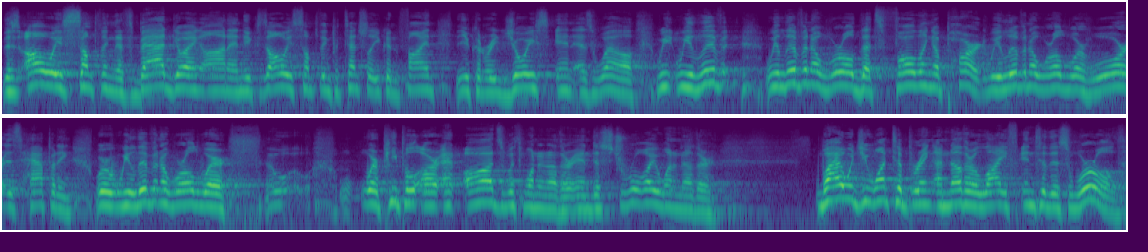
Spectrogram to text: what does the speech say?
There's always something that's bad going on, and there's always something potentially you can find that you can rejoice in as well. We, we, live, we live in a world that's falling apart. We live in a world where war is happening, where we live in a world where, where people are at odds with one another and destroy one another. Why would you want to bring another life into this world?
